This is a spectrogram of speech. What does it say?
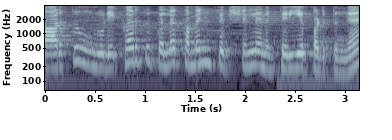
பார்த்து உங்களுடைய கருத்துக்களை கமெண்ட் செக்ஷனில் எனக்கு தெரியப்படுத்துங்க.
